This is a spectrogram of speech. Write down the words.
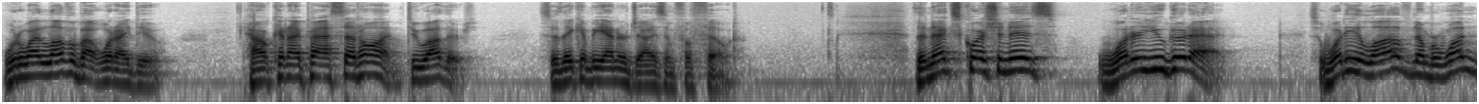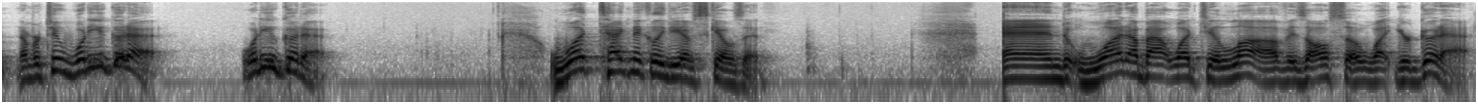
What do I love about what I do? How can I pass that on to others? So they can be energized and fulfilled. The next question is what are you good at? So, what do you love? Number one. Number two, what are you good at? What are you good at? What technically do you have skills in? And what about what you love is also what you're good at?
